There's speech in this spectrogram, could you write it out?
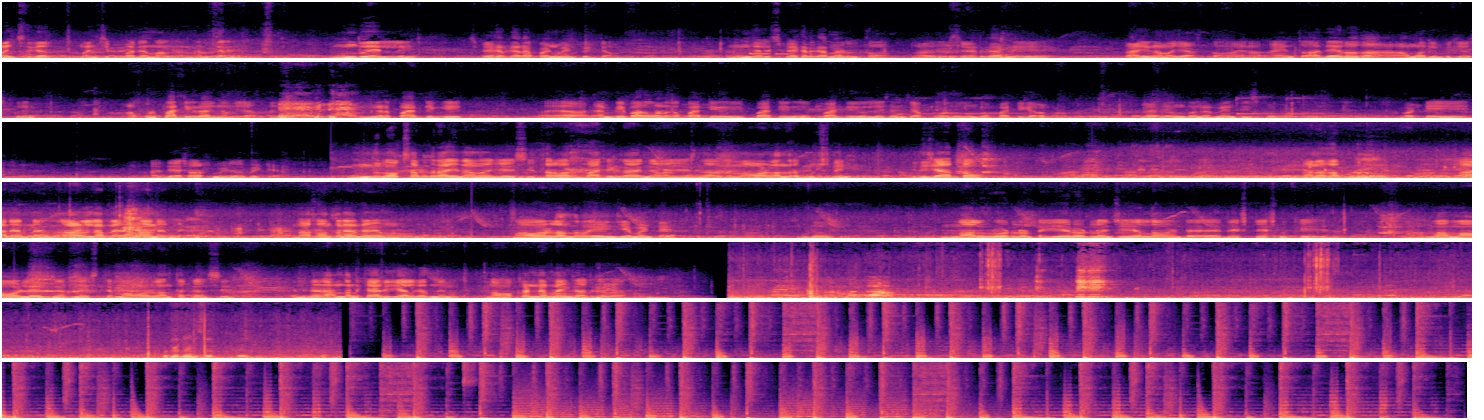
మంచిది కాదు. మంచి పరిణామం కాదు. అందుకని ముందు వెళ్ళి స్పీకర్ గారు అపాయింట్మెంట్ పెట్టాం. ముందు వెళ్ళి స్పీకర్ గారిని అడుగుతాం. స్పీకర్ గారిని రాజీనామా చేస్తాం. ఆయన ఆయనతో అదే రోజు ఆమోదింపు చేసుకుని అప్పుడు పార్టీకి రాజీనామా చేస్తాం ఎందుకంటే పార్టీకి ఎంపీ పదవి ఉండగా పార్టీ పార్టీని పార్టీ వదిలేసని చెప్పకూడదు ఇంకో పార్టీకి వెళ్ళకూడదు. లేదా ఇంకో నిర్ణయం తీసుకోకూడదు. కాబట్టి అదే సోషల్ మీడియాలో పెట్టారు. ముందు లోక్సభకు రాజీనామా చేసి తర్వాత పార్టీకి రాజీనామా చేసిన తర్వాత మా వాళ్ళందరూ కూర్చుని ఇది చేద్దాం. అన్నదప్పుడు ఆ నిర్ణయం వాళ్ళ నిర్ణయం నా నిర్ణయం. నా సొంత నిర్ణయం ఉండదు మా వాళ్ళందరూ ఏం చేయమంటే ఇప్పుడు నాలుగు రోడ్లు ఉంటాయి. ఏ రోడ్లోంచి వెళ్దామంటే డెస్టినేషన్కి మా మా వాళ్ళు ఏది నిర్ణయిస్తే మా వాళ్ళంతా కలిసి. ఎందుకంటే అందరిని క్యారీ చేయాలి కదా నేను. నా ఒక్క నిర్ణయం కాదు కదా. Okay thank sir. Thank you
